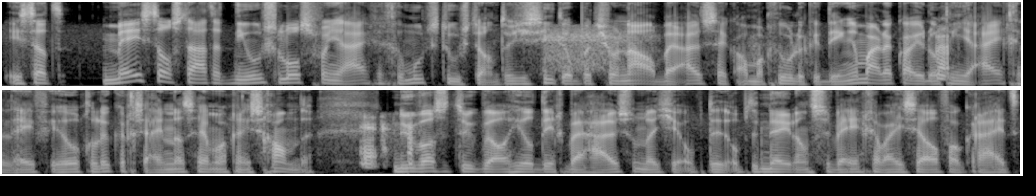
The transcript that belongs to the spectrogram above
is dat Meestal staat het nieuws los van je eigen gemoedstoestand. Dus je ziet op het journaal bij uitstek allemaal gruwelijke dingen. Maar dan kan je nog in je eigen leven heel gelukkig zijn. En dat is helemaal geen schande. Nu was het natuurlijk wel heel dicht bij huis. Omdat je op de, op de Nederlandse wegen waar je zelf ook rijdt.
